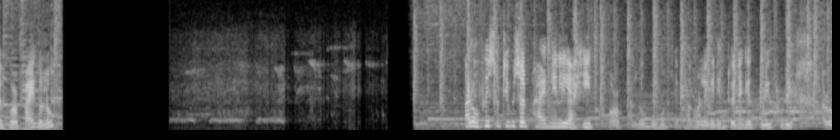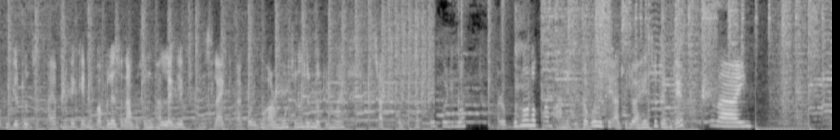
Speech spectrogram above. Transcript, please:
এতিয়া ঘৰ পাই গ'লোঁ। আৰু অফিচ ছুটিৰ পিছত ফাইনেলি আহি ঘৰ পালোঁ। বহুত ভাগৰ লাগে দিনটো এনেকৈ ঘূৰি ফুৰি। আৰু ভিডিঅ'টো চাই আপোনালোকে কেনেকুৱা পালে জনাবচোন। ভাল লাগিলে প্লিজ লাইক এটা কৰিব। আৰু মোৰ চেনেল যদি নতুন হয় ছাবস্ক্ৰাইব ছাবস্ক্ৰাইব কৰি দিব। আৰু পুনৰ লগ পাম। আন এটি ব্লগৰ সৈতে আজিলৈ আহিছোঁ তেন্তে বাই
